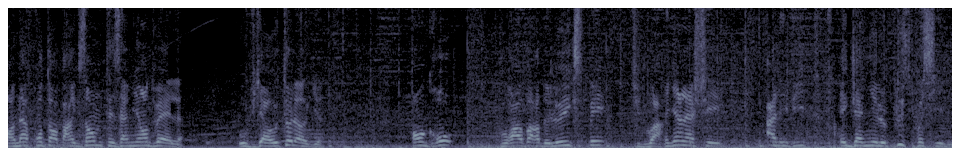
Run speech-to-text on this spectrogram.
en affrontant par exemple tes amis en duel, ou via Autolog. En gros, pour avoir de l'EXP, tu dois rien lâcher, aller vite et gagner le plus possible.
